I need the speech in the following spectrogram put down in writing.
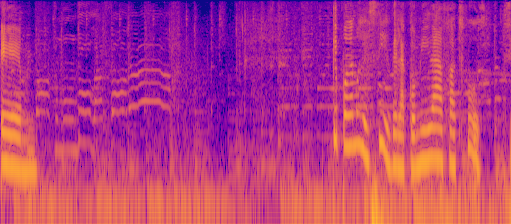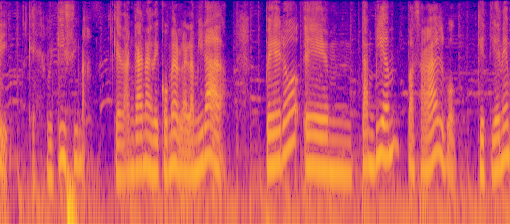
Em, ¿Qué podemos decir de la comida fast food? Sí, que es riquísima, que dan ganas de comerla la mirada, pero em, también pasa algo, que tiene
